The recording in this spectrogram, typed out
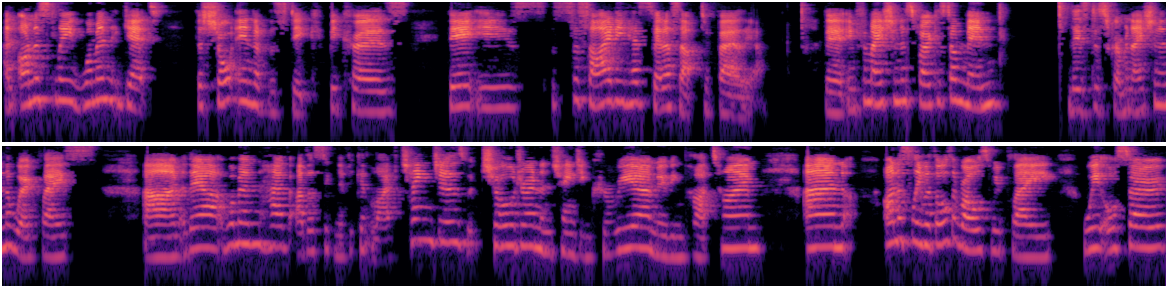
And honestly, women get the short end of the stick because there is society has set us up to failure. Their information is focused on men. There's discrimination in the workplace. Um, there are women have other significant life changes with children and changing career, moving part time, and honestly, with all the roles we play, we also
